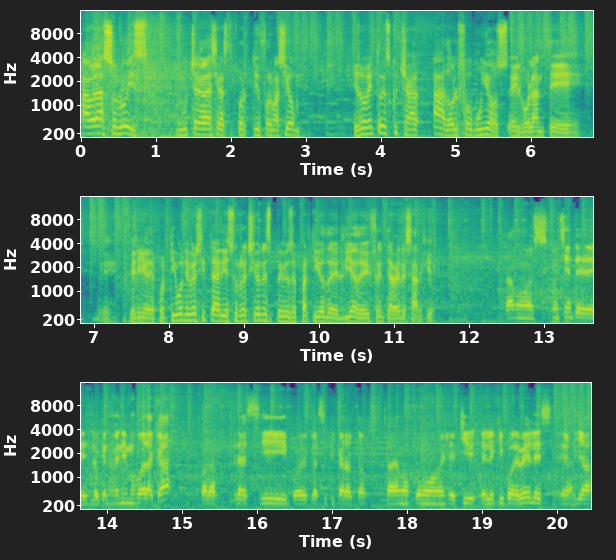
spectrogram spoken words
Abrazo Luis, muchas gracias por tu información. Es momento de escuchar a Adolfo Muñoz, el volante eh, de Liga Deportiva Universitaria y sus reacciones previos al partido del día de hoy frente a Vélez Argil. Estamos conscientes de lo que nos venimos a jugar acá, para así poder clasificar a octavos. Sabemos cómo es el equipo de Vélez, eh, allá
